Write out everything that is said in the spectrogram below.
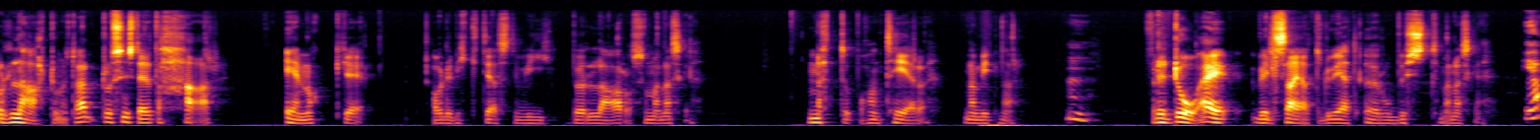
og lært om dette, her, da syns jeg dette her er noe av det viktigste vi bør lære oss som mennesker. Nettopp å håndtere den biten her. Mm. For det er da jeg vil si at du er et robust menneske. Ja,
